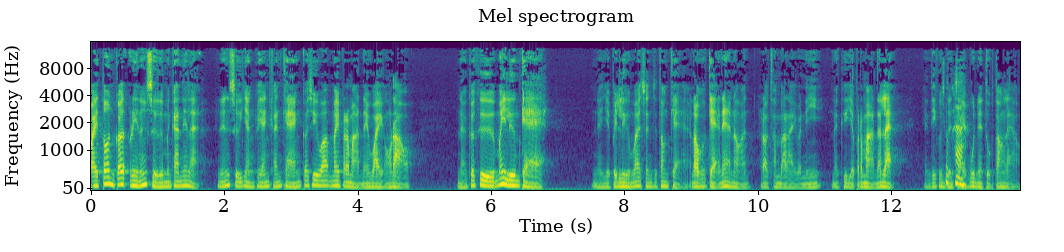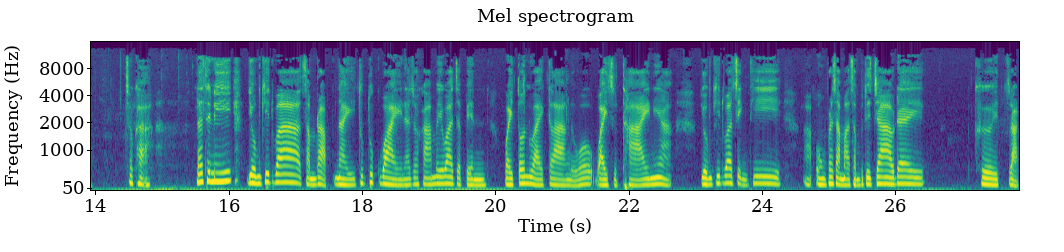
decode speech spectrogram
วัยต้นก็เรียนหนังสือเหมือนกันนี่แหละเรียนหนังสืออย่างขยันขันแข็งก็ชื่อว่าไม่ประมาทในวัยของเรานะก็คือไม่ลืมแก่ นะอย่าไปลืมว่าฉันจะต้องแก่ เราก็แก่แน่นอน เราทำอะไรวันนี้นะคืออย่าประมาทนั่นแหละ อย่างที่คุณเตือนใจพูดเนี่ยถูกต้องแล้ว เจ้าค่ะ และทีนี้โยมคิดว่าสำหรับในทุกๆวัยนะเจ้าค่ะไม่ว่าจะเป็นวัยต้นวัยกลาง หรือว่าวัยสุดท้ายเนี่ยโยมคิดว่าสิ่งที่องค์พระสัมมาสัมพุทธเจ้าได้เคยตรัส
